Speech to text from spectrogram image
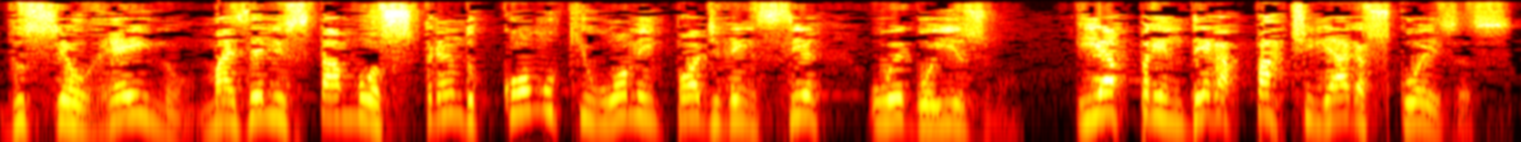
do seu reino, mas ele está mostrando como que o homem pode vencer o egoísmo e aprender a partilhar as coisas.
